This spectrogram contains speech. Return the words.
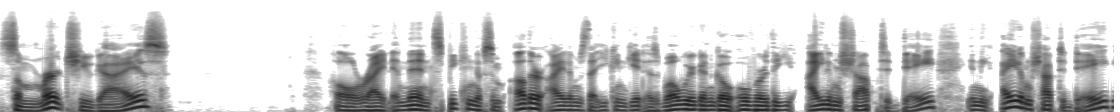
some merch, you guys, all right, and then speaking of some other items that you can get as well, we're going to go over the item shop today. In the item shop today,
